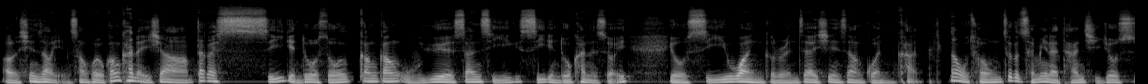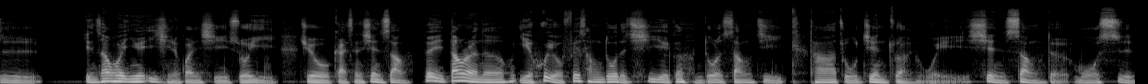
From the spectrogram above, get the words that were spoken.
呃线上演唱会。我刚看了一下，大概十一点多的时候，刚刚五月三十一十一点多看的时候，诶，有十一万个人在线上观看。那我从这个层面来谈起，就是。演唱会因为疫情的关系，所以就改成线上。所以当然呢，也会有非常多的企业跟很多的商机，它逐渐转为线上的模式。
